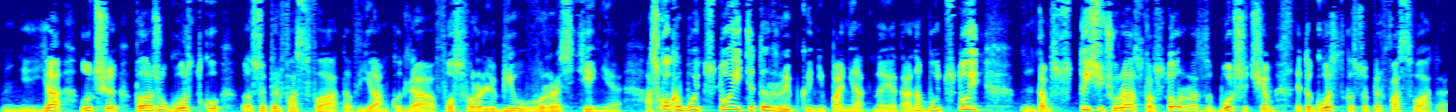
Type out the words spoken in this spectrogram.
я лучше положу горстку э, суперфосфата в ямку для фосфоролюбивого растения. А сколько будет стоить эта рыбка непонятная? Это, она будет стоить там в тысячу раз, там в сто раз больше, чем эта горстка суперфосфата фосфата.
